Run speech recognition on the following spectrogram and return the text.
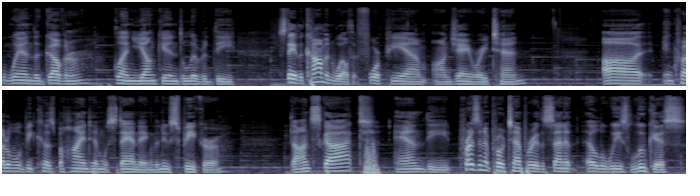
when the governor, Glenn Youngkin, delivered the State of the Commonwealth at 4 p.m. on January 10. Uh, incredible because behind him was standing the new speaker, Don Scott, and the president pro tempore of the Senate, L. Louise Lucas,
